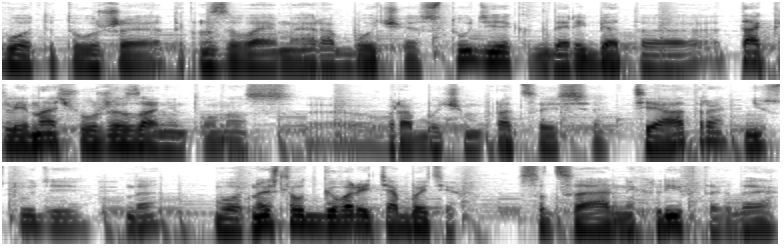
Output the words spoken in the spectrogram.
год это уже так называемая рабочая студия, когда ребята так или иначе уже заняты у нас э, в рабочем процессе театра, не студии, да? Вот. Но если вот говорить об этих социальных лифтах, да,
